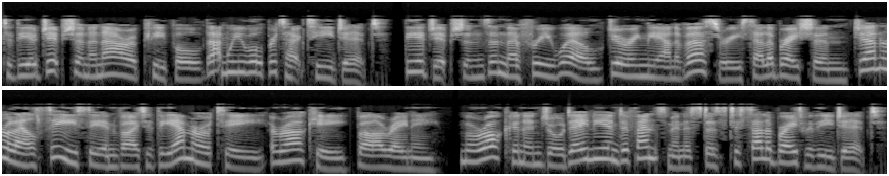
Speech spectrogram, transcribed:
to the Egyptian and Arab people that we will protect Egypt, the Egyptians and their free will. During the anniversary celebration, General El-Sisi invited the Emirati, Iraqi, Bahraini, Moroccan and Jordanian defense ministers to celebrate with Egypt.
